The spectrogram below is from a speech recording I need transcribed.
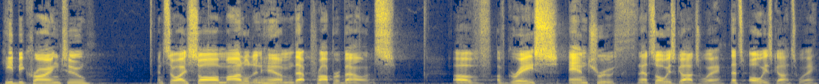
He'd be crying too. And so I saw modeled in him that proper balance of, of grace and truth. That's always God's way. That's always God's way.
